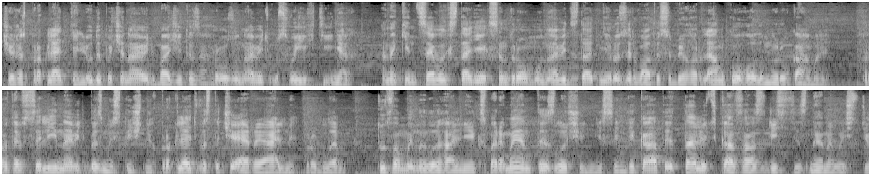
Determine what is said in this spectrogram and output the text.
Через прокляття люди починають бачити загрозу навіть у своїх тінях, а на кінцевих стадіях синдрому навіть здатні розірвати собі горлянку голими руками. Проте в селі навіть без містичних проклять вистачає реальних проблем. Тут вам і нелегальні експерименти, злочинні синдикати та людська заздрість з ненавистю,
